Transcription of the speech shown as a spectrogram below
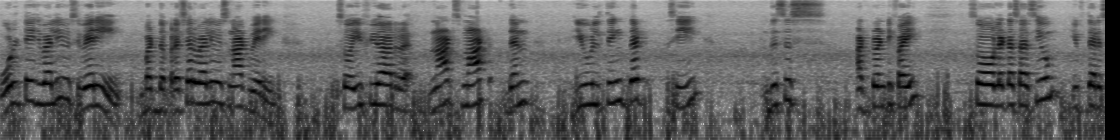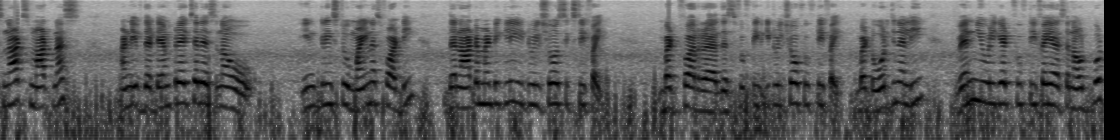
voltage value is varying but the pressure value is not varying. So if you are not smart then you will think that see this is at 25 so let us assume if there is not smartness and if the temperature is now increased to minus 40 then automatically it will show 65 but for uh, this 50 it will show 55 but originally when you will get 55 as an output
